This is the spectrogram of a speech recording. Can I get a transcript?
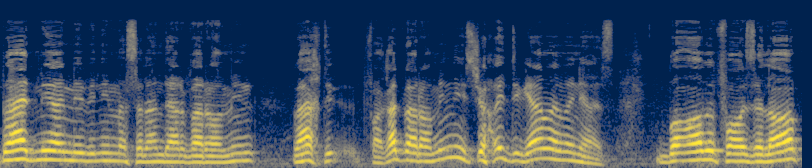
بعد میایم می‌بینیم مثلا در ورامین وقتی فقط ورامین نیست جای دیگه هم همینی هست. با آب فاضلاب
